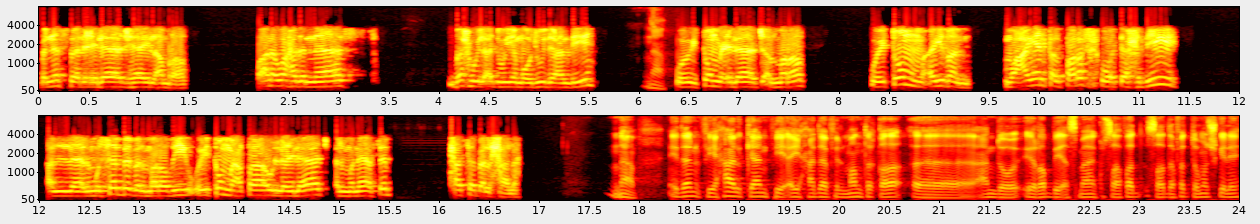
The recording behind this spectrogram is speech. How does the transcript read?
بالنسبة لعلاج هذه الأمراض. وأنا واحد الناس بحوي الأدوية موجودة عندي. نعم. ويتم علاج المرض. ويتم أيضا معاينة الفرخ وتحديد المسبب المرضي. ويتم اعطائه العلاج المناسب. حسب الحالة. نعم. اذا في حال كان في أي حدا في المنطقة آه، عنده يربي أسماك وصادفته مشكلة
